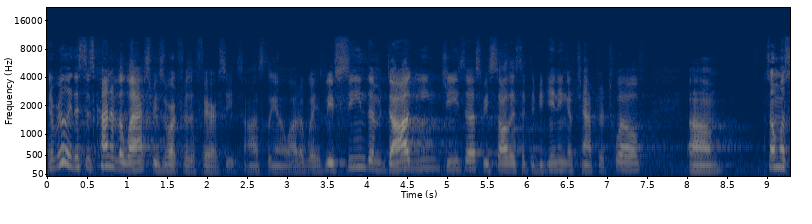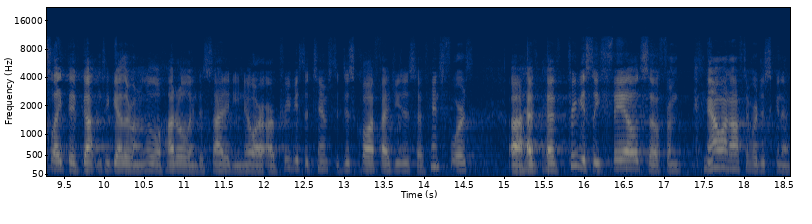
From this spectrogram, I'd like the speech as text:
And really, this is kind of the last resort for the Pharisees, honestly, in a lot of ways. We've seen them dogging Jesus. We saw this at the beginning of chapter 12. Um, it's almost like they've gotten together on a little huddle and decided, you know, our, our previous attempts to disqualify Jesus have henceforth uh, have, have previously failed. So from now on, often we're just going to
